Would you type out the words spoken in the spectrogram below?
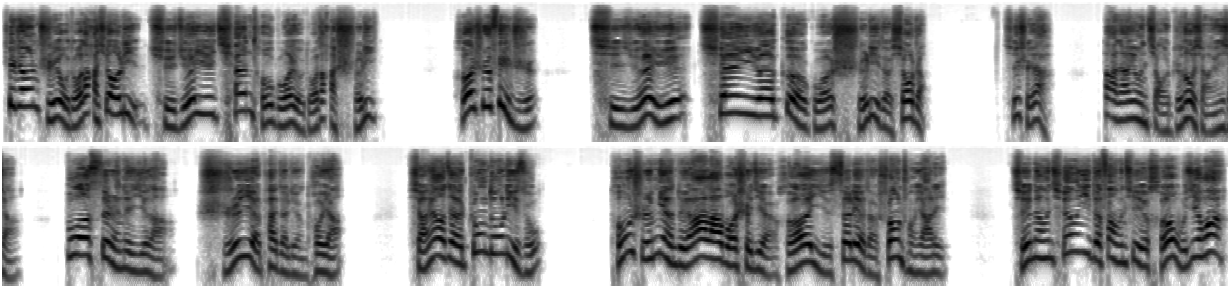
这张纸有多大效力，取决于牵头国有多大实力；何时废纸，取决于签约各国实力的消长。其实呀。大家用脚趾头想一想，波斯人的伊朗，什叶派的领头羊，想要在中东立足，同时面对阿拉伯世界和以色列的双重压力，岂能轻易的放弃核武计划？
